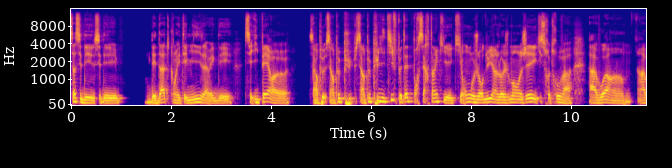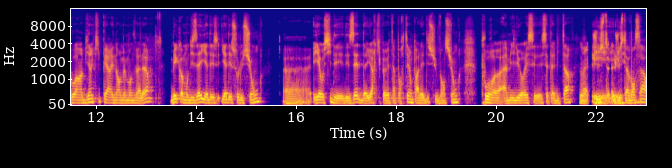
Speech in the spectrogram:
ça, c'est des, des, des, dates qui ont été mises avec des, c'est hyper, c'est un peu, c'est un peu, c'est un peu punitif peut-être pour certains qui, qui ont aujourd'hui un logement en G et qui se retrouvent à, à avoir un, à avoir un bien qui perd énormément de valeur. Mais comme on disait, il y a des, il y a des solutions. Euh, et il y a aussi des, aides d'ailleurs qui peuvent être apportées. On parlait des subventions pour euh, améliorer cet habitat. juste, juste avant ça,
